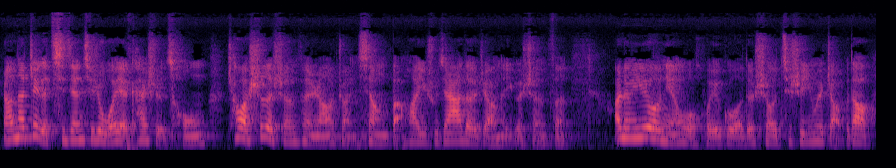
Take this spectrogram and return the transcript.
然后那这个期间，其实我也开始从插画师的身份，然后转向版画艺术家的这样的一个身份。二零一六年我回国的时候，其实因为找不到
